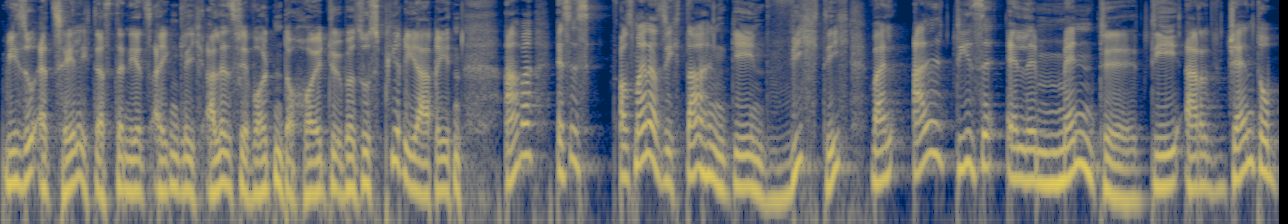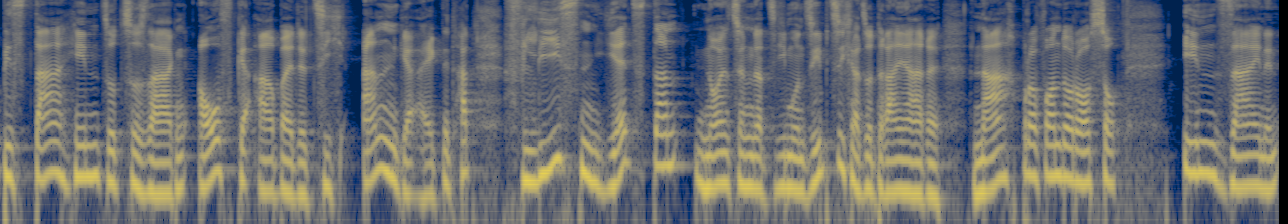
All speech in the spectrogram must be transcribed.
Wieso erzähle ich das denn jetzt eigentlich alles? Wir wollten doch heute über Suspiria reden. Aber es ist aus meiner Sicht dahingehend wichtig, weil all diese Elemente, die Argento bis dahin sozusagen aufgearbeitet, sich angeeignet hat, fließen jetzt dann 1977, also drei Jahre nach Profondo Rosso, in seinen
